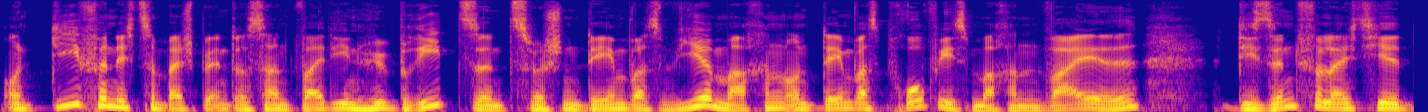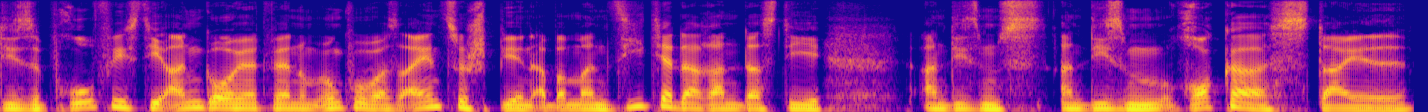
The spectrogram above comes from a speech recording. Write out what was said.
Und die finde ich zum Beispiel interessant, weil die ein Hybrid sind zwischen dem, was wir machen und dem, was Profis machen, weil die sind vielleicht hier diese Profis, die angeheuert werden, um irgendwo was einzuspielen, aber man sieht ja daran, dass die an diesem, an diesem Rocker-Style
